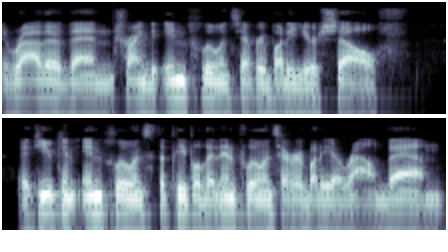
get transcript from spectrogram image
rather than trying to influence everybody yourself if you can influence the people that influence everybody around them,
